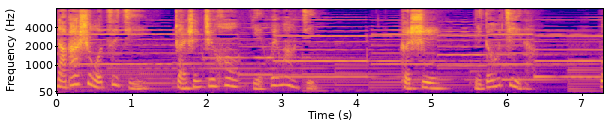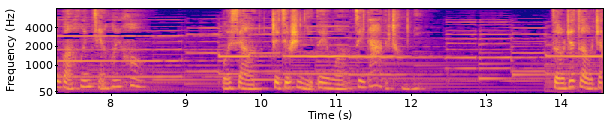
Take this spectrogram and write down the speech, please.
哪怕是我自己，转身之后也会忘记。可是，你都记得，不管婚前婚后，我想这就是你对我最大的宠溺。走着走着，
